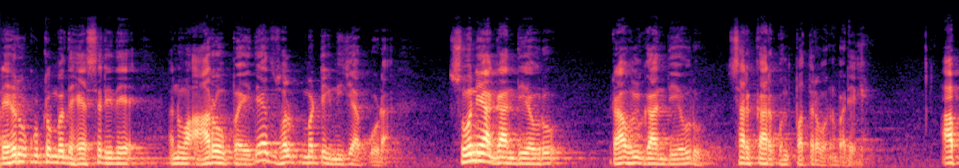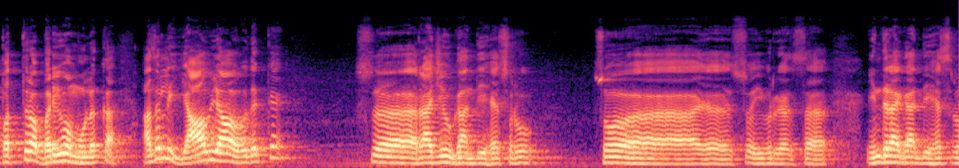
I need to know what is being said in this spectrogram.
ನೆಹರು ಕುಟುಂಬದ ಹೆಸರಿದೆ ಅನ್ನುವ ಆರೋಪ ಇದೆ. ಅದು ಸ್ವಲ್ಪ ಮಟ್ಟಿಗೆ ನಿಜ ಕೂಡ. ಸೋನಿಯಾ ಗಾಂಧಿಯವರು ರಾಹುಲ್ ಗಾಂಧಿಯವರು ಸರ್ಕಾರಕ್ಕೊಂದು ಪತ್ರವನ್ನು ಬರೆಯಲಿ ಆ ಪತ್ರ ಬರೆಯುವ ಮೂಲಕ ಅದರಲ್ಲಿ ಯಾವ್ಯಾವುದಕ್ಕೆ ರಾಜೀವ್ ಗಾಂಧಿ ಹೆಸರು, ಸೊ ಸೊ ಇವ್ರಿಗೆ ಸ, ಇಂದಿರಾ ಗಾಂಧಿ ಹೆಸರು,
